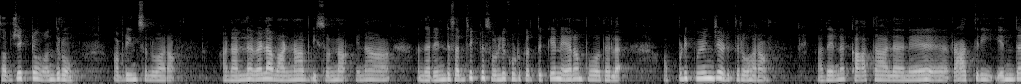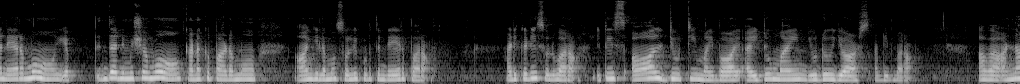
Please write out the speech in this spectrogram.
சப்ஜெக்டும் வந்துடும் அப்படின்னு சொல்லுவாராம். நல்ல வேளை அவள் அண்ணா அப்படி சொன்னான் ஏன்னா அந்த ரெண்டு சப்ஜெக்டை சொல்லி கொடுக்கறதுக்கே நேரம் போதலை அப்படி பிழிஞ்சு எடுத்துருவாராம். அது என்ன காத்தால நே ராத்திரி எந்த நேரமும் எப் எந்த நிமிஷமும் கணக்கு பாடமும் ஆங்கிலமும் சொல்லி கொடுத்துட்டே இருப்பாராம். அடிக்கடி சொல்லுவாராம் it is all duty my boy I do mine you do yours அப்படிம்பாராம். அவள் அண்ணா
